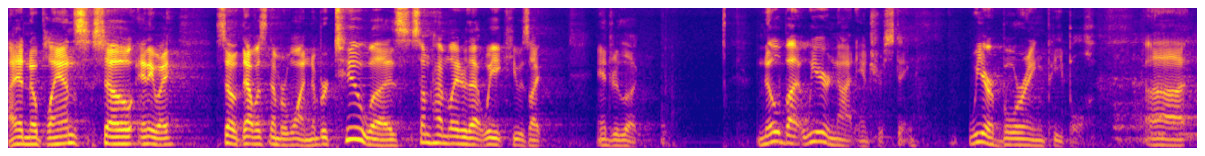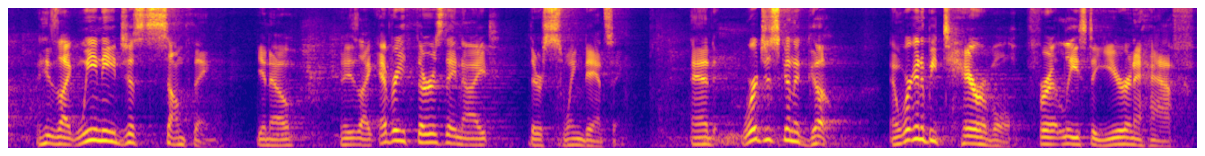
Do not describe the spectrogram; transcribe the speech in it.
I had no plans. So, anyway, so that was number one. Number two was sometime later that week, he was like, Andrew, look, nobody, we are not interesting. We are boring people. Uh, he's like, we need just something you know? And he's like, every Thursday night, there's swing dancing. And we're just gonna go. And we're gonna be terrible for at least a year and a half.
